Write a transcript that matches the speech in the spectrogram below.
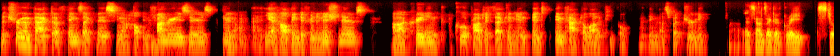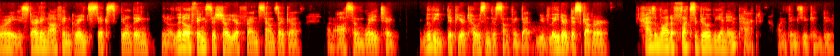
the true impact of things like this you know helping fundraisers you know yeah helping different initiatives uh, creating a cool project that can in, in, impact a lot of people. I think that's what drew me. That sounds like a great story. Starting off in grade six, building you know little things to show your friends sounds like a an awesome way to really dip your toes into something that you'd later discover has a lot of flexibility and impact on things you can do.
